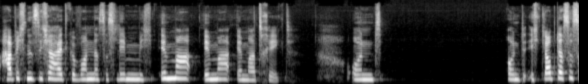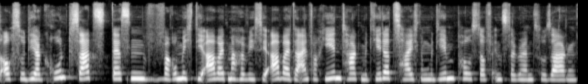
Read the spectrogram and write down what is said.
habe ich eine Sicherheit gewonnen, dass das Leben mich immer, immer, immer trägt. Und und ich glaube, das ist auch so der Grundsatz dessen, warum ich die Arbeit mache, wie ich sie arbeite. Einfach jeden Tag mit jeder Zeichnung, mit jedem Post auf Instagram zu sagen,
